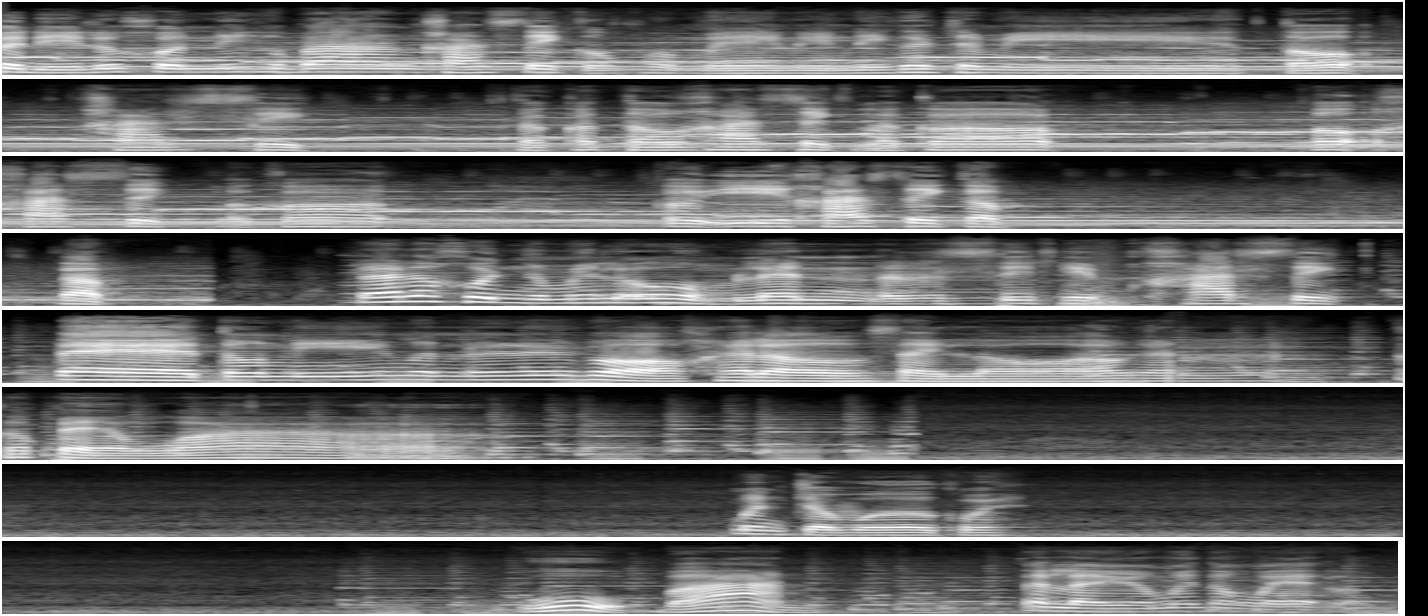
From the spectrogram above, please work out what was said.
สวัสดีทุกคนนี่คือบ้านคลาสสิกของผมเองในนี้ก็จะมีโต๊ะคลาสสิกแล้วก็โต๊ะคลาสสิกแล้วก็โต๊ะคลาสสิกแล้วก็เก้าอี้คลาสสิกกับกับแล้วถ้าคุณยังไม่รู้ผมเล่น Resident Evil คลาสสิกแต่ตรงนี้มันไม่ได้บอกให้เราใส่ล้องั้นก็แปลว่ามันจะเวิร์กเว้ยอู้บ้าน แต่เรายังไม่ต้องแวะหรอก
